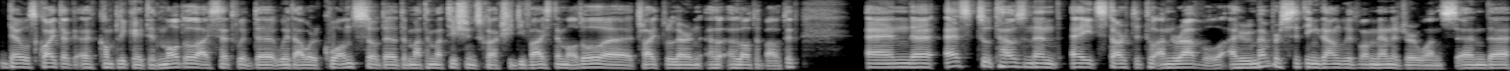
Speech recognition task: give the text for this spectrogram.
there was quite a, a, complicated model I set with the with our quants, so the, the mathematicians who actually devised the model uh, tried to learn a, a lot about it. And uh, as 2008 started to unravel, I remember sitting down with one manager once, and uh,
